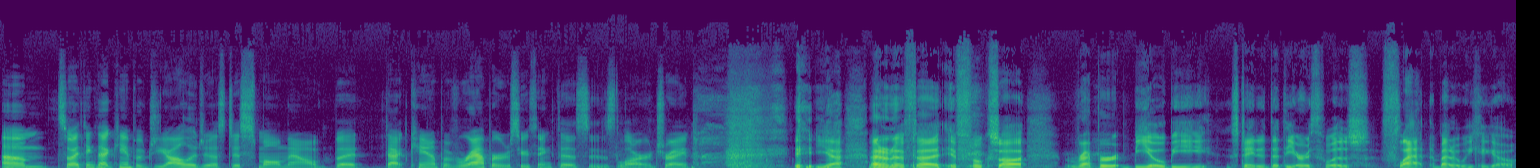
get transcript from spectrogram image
Um, so I think that camp of geologists is small now, but that camp of rappers who think this is large, right? yeah, I don't know if uh, if folks saw rapper B.O.B. stated that the Earth was flat about a week ago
